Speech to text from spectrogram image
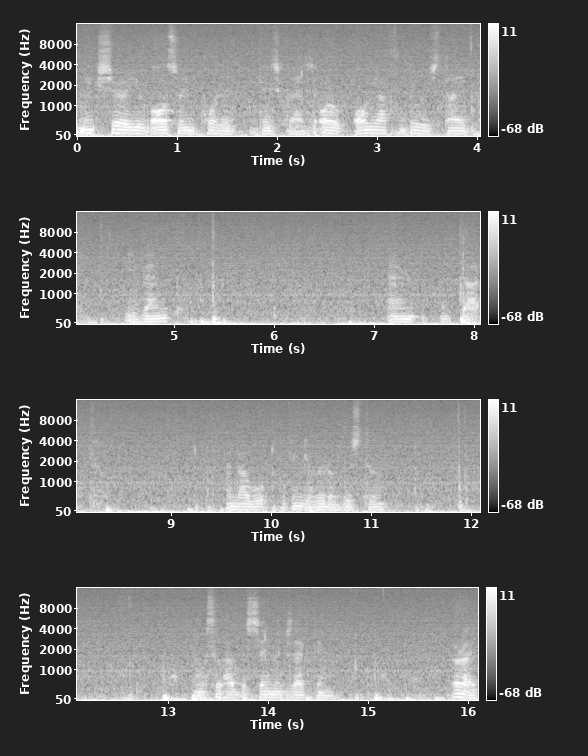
make sure you've also imported this class. Or all you have to do is type event and dot and now we'll, we can get rid of this too and we'll still have the same exact thing. Alright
